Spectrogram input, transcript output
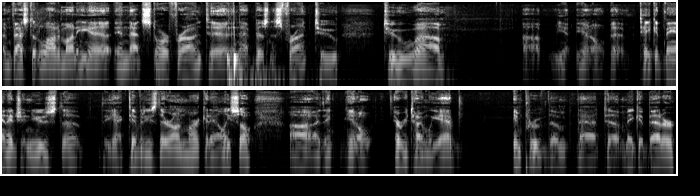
invested a lot of money uh, in that storefront uh, in that business front to to um, uh, you, you know uh, take advantage and use the the activities there on Market Alley. So uh, I think you know every time we add improve them that uh, make it better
